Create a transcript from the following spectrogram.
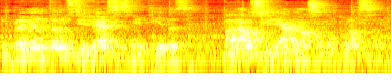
Implementamos diversas medidas para auxiliar nossa população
